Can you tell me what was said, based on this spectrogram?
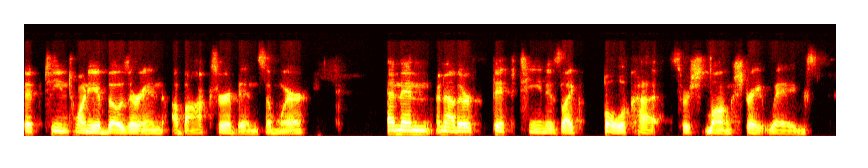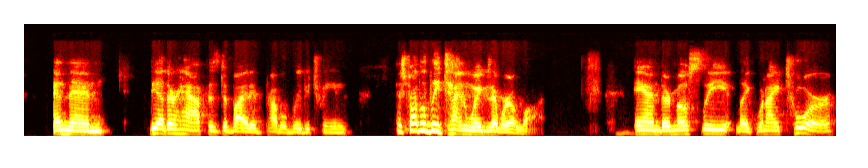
15, 20 of those are in a box or a bin somewhere. And then another 15 is like bowl cuts or long straight wigs. And then the other half is divided probably between, there's probably 10 wigs I wear a lot. And they're mostly like when I tour,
